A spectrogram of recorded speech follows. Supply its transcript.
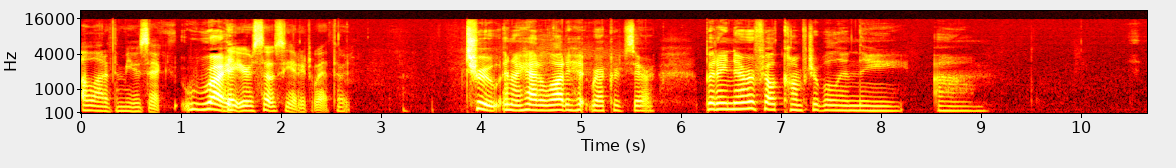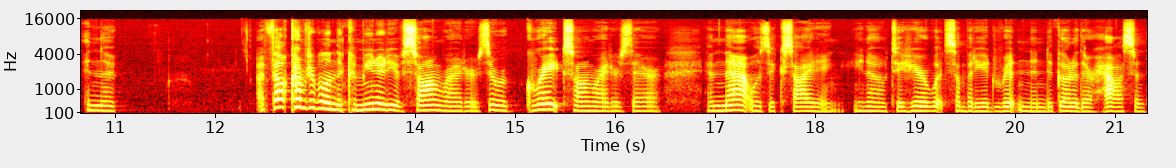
a lot of the music Right. that you're associated with. Or, True, and I had a lot of hit records there, but I never felt comfortable in the um, in the. I felt comfortable in the community of songwriters. There were great songwriters there, And that was exciting, you know, to hear what somebody had written and to go to their house and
